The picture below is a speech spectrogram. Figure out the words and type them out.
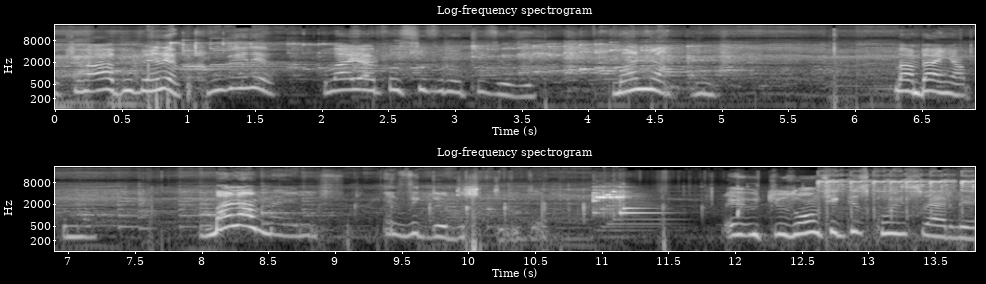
Bakın ha bu benim. Bu benim. Flyer po 030 yazıyor. Yaptım. Lan ben yaptım lan. Ben ama Elif evi geliştirdi. E, 318 coins verdi.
